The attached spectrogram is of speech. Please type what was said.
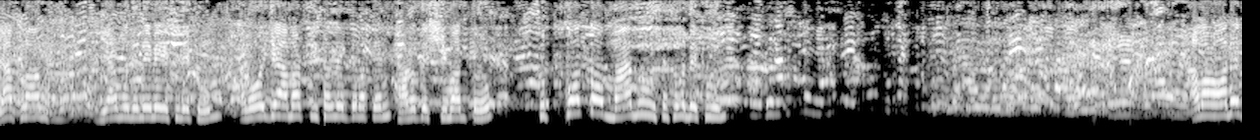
জাফলং ইয়ার মধ্যে নেমে গেছি, দেখুন। আর ওই যে আমার পিছনে দেখতে পাচ্ছেন, ভারতের সীমান্ত। কত মানুষ আসলে দেখুন। আমার অনেক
